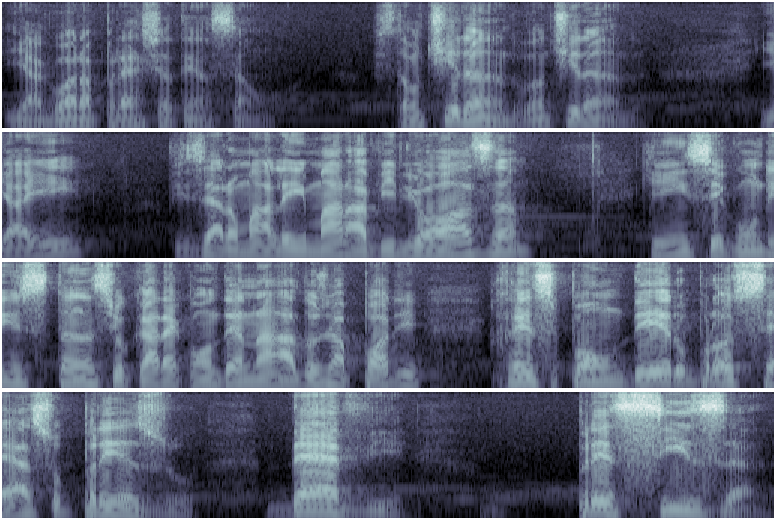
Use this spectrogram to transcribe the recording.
E agora preste atenção. Estão tirando, vão tirando. E aí fizeram uma lei maravilhosa que em segunda instância o cara é condenado, já pode responder o processo preso. Deve, precisa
